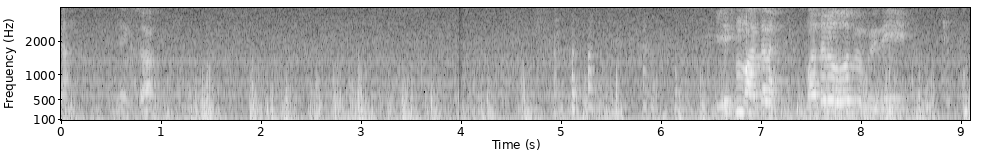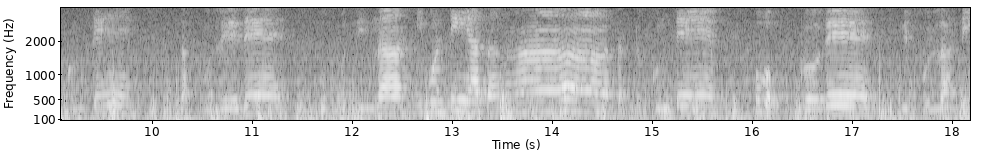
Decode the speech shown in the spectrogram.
yeah next song ఇది మొదల మొదలు పోతుంది ఇది. తప్పు లేదే ఉప్పు తిన్నా నీ ఒంటి అతనా తట్టుకుంటే ఒప్పుకోదే నిప్పులాంటి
